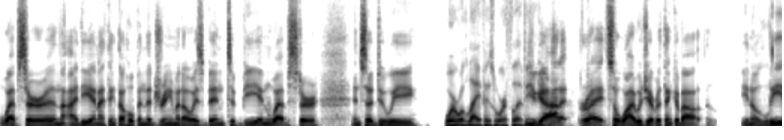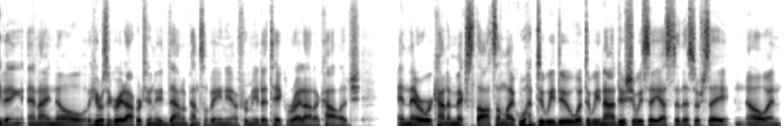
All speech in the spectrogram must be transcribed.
Webster. And the idea, and I think the hope and the dream had always been to be in Webster. And so, do we, where life is worth living. you got it, right? So, why would you ever think about, you know, leaving? And I know here was a great opportunity down in Pennsylvania for me to take right out of college. And there were kind of mixed thoughts on like, what do we do? What do we not do? Should we say yes to this or say no? And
